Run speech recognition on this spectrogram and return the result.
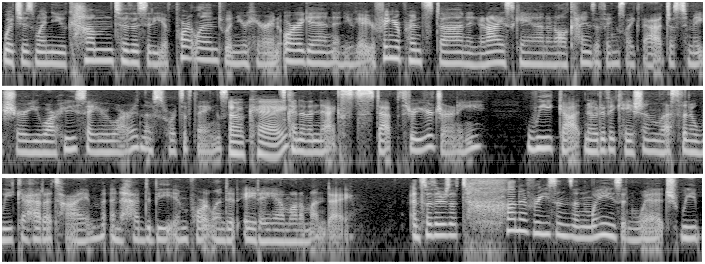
which is when you come to the city of Portland, when you're here in Oregon, and you get your fingerprints done and an eye scan and all kinds of things like that, just to make sure you are who you say you are and those sorts of things. Okay. It's kind of the next step through your journey. We got notification less than a week ahead of time and had to be in Portland at 8 a.m. on a Monday. And so there's a ton of reasons and ways in which we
